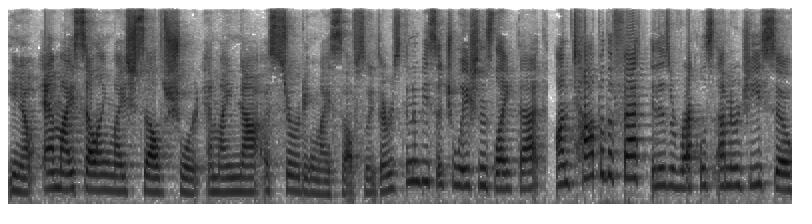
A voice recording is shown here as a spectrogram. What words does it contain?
You know, am I selling myself short? Am I not asserting myself? So there's going to be situations like that. On top of the fact it is a reckless energy, so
